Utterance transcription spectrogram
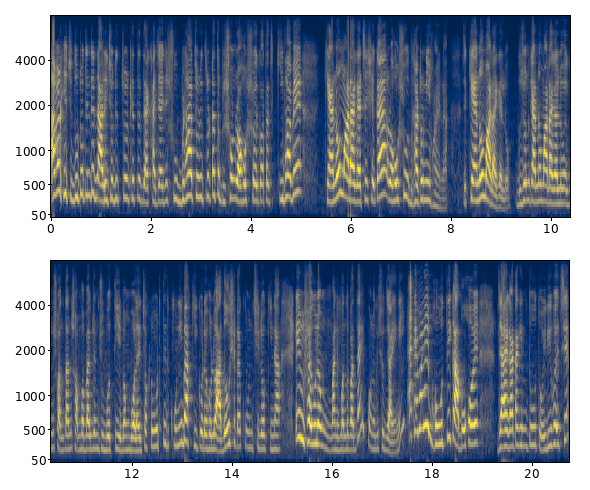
আবার কিছু দুটো তিনটে নারী চরিত্রের ক্ষেত্রে দেখা যায় যে শুভ্রা চরিত্রটা তো ভীষণ রহস্যের কথা কীভাবে কেন মারা গেছে সেটা রহস্য উদ্ঘাটনই হয় না। যে কেন মারা গেল? দুজন কেন মারা গেল? একজন সন্তান সম্ভব, একজন যুবতী এবং বলাই চক্রবর্তীর খুনি বা কি করে হলো? আদৌ সেটা খুন ছিল কিনা এই বিষয়গুলো মানিক বন্দ্যোপাধ্যায় কোনো কিছু যায়নি। একেবারেই ভৌতিক আবহে জায়গাটা কিন্তু তৈরি হয়েছে।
